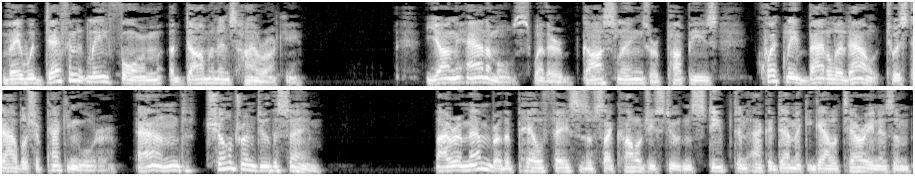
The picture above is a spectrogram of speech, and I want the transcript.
they would definitely form a dominance hierarchy. Young animals, whether goslings or puppies, quickly battle it out to establish a pecking order, and children do the same. I remember the pale faces of psychology students steeped in academic egalitarianism,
